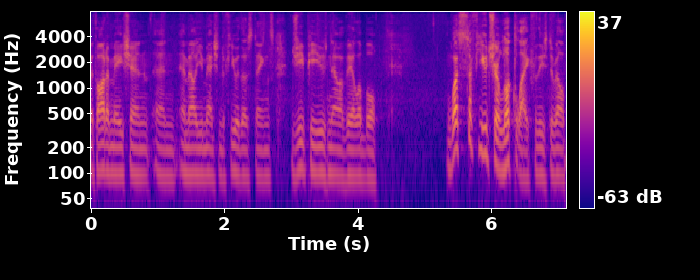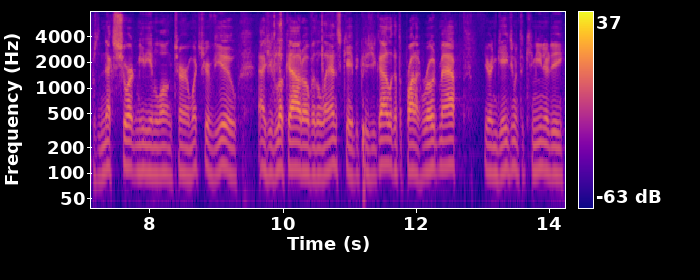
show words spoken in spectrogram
with automation and ML, you mentioned a few of those things, GPUs now available. What's the future look like for these developers, the next short, medium, long term? What's your view as you look out over the landscape? Because you got to look at the product roadmap, you're engaging with the community.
